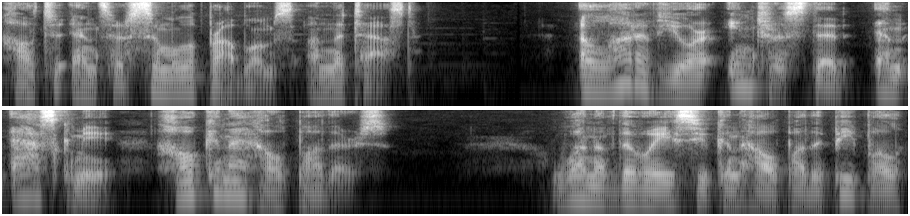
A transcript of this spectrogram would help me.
how to answer similar problems on the test. A lot of you are interested and ask me, how can I help others? One of the ways you can help other people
